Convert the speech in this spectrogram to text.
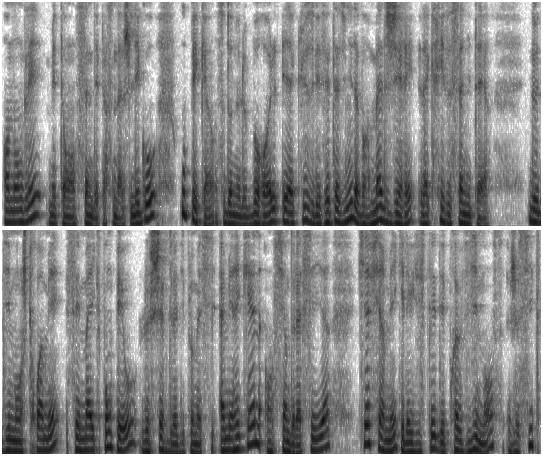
en anglais mettant en scène des personnages légaux où Pékin se donne le beau rôle et accuse les États-Unis d'avoir mal géré la crise sanitaire. Le dimanche 3 mai, c'est Mike Pompeo, le chef de la diplomatie américaine, ancien de la CIA, qui affirmait qu'il existait des preuves immenses, je cite,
